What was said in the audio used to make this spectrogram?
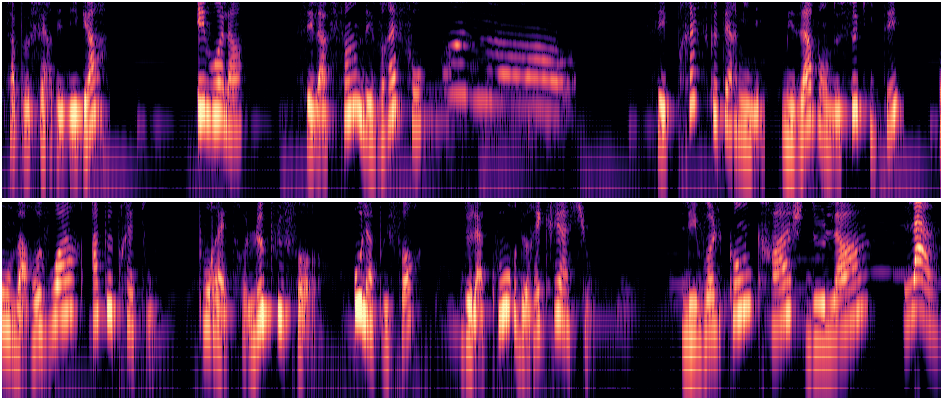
ça peut faire des dégâts. Et voilà, c'est la fin des vrais faux. C'est presque terminé. Mais avant de se quitter, on va revoir à peu près tout pour être le plus fort ou la plus forte de la cour de récréation. Les volcans crachent de la... Lave.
